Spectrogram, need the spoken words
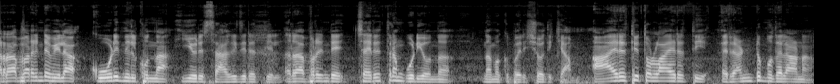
റബ്ബറിന്റെ വില കൂടി നിൽക്കുന്ന ഈ ഒരു സാഹചര്യത്തിൽ റബ്ബറിന്റെ ചരിത്രം കൂടി ഒന്ന് നമുക്ക് പരിശോധിക്കാം. ആയിരത്തി തൊള്ളായിരത്തി രണ്ട് മുതലാണ്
